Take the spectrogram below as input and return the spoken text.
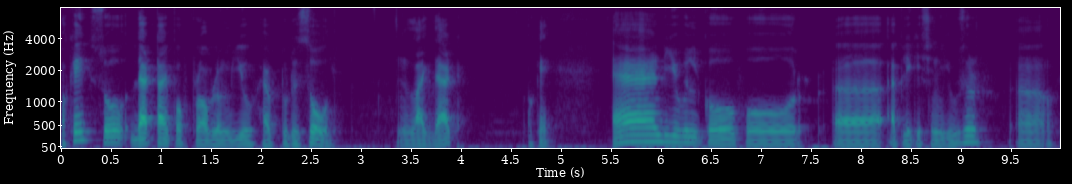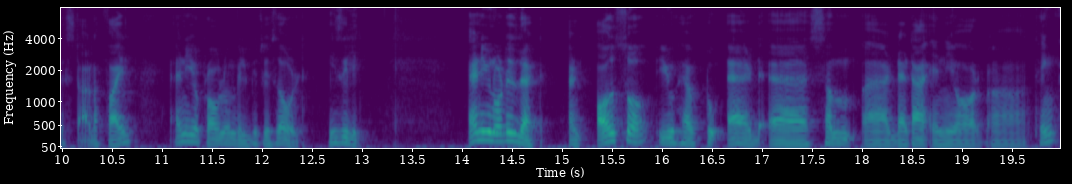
Okay? So that type of problem you have to resolve like that. Okay? And you will go for uh, application user uh, okay start a file and your problem will be resolved easily. And you notice that and also you have to add uh, some uh, data in your uh, thing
